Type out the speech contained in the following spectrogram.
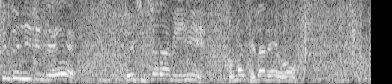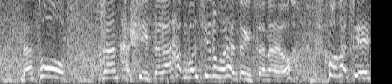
힘든 일인데 저희 집사람이 정말 대단해요. 나 소랑 같이 있다가 한 번 씨름을 한 적 있잖아요. 소한테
